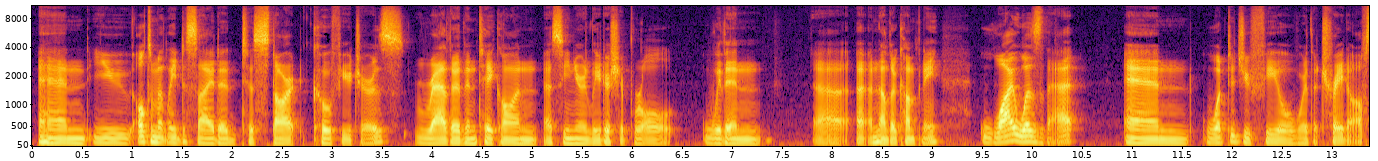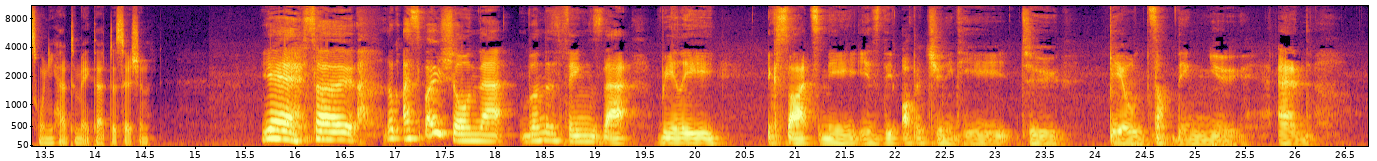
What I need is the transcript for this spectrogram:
And you ultimately decided to start CoFutures rather than take on a senior leadership role within uh, another company. Why was that? And what did you feel were the trade offs when you had to make that decision? Yeah, so look, I suppose, Sean, that one of the things that really excites me is the opportunity to build something new. And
